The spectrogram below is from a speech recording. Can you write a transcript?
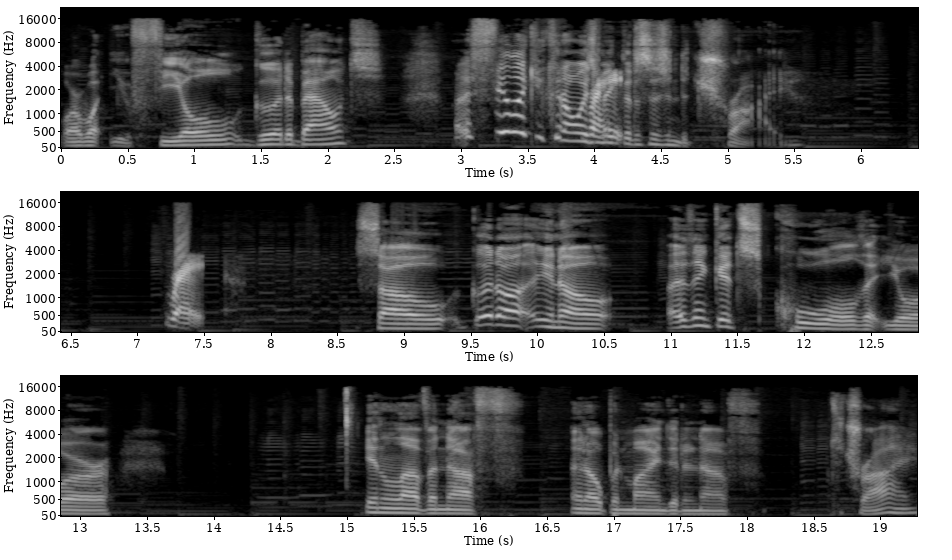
or what you feel good about. But I feel like you can always make the decision to try. Right. So good, on you know. I think it's cool that you're in love enough and open minded enough to try.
